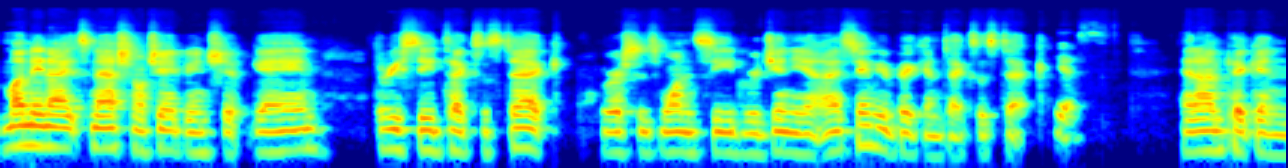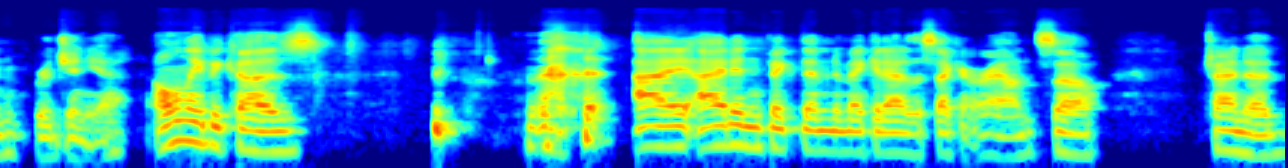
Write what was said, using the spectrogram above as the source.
Monday night's national championship game. Three seed Texas Tech versus one seed Virginia. I assume you're picking Texas Tech, Yes. and I'm picking Virginia only because I I didn't pick them to make it out of the second round. So trying to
